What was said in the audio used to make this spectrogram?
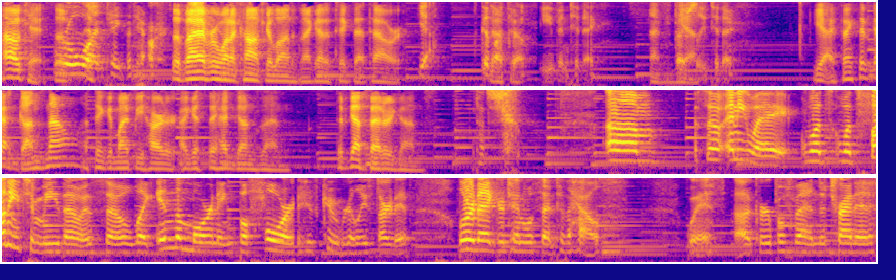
Okay. So Rule if, one, take the tower. so if I ever want to conquer London, I got to take that tower. Yeah. Good luck though, even today. Especially yeah. today. Yeah, I think they've got guns now. I think it might be harder. I guess they had guns then. They've got better guns. That's true. Um so anyway, what's what's funny to me though is so like in the morning before his coup really started, Lord Egerton was sent to the house with a group of men to try to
